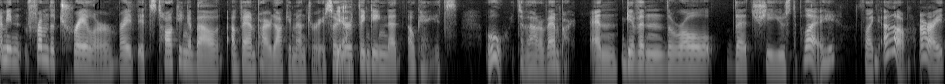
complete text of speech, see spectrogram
I mean, from the trailer, right? It's talking about a vampire documentary. So Yeah. you're thinking that, okay, it's, ooh, it's about a vampire. And given the role that she used to play, it's like, oh, all right.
